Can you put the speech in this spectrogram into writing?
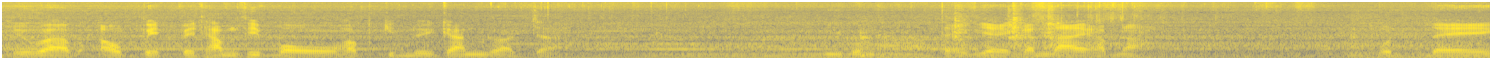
หรือว่าเอาเป็ดไปทำที่บ่อครับกินด้วยกันก็อาจจะมีปัญหาแตกแยกกันได้ครับนะมดแดง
